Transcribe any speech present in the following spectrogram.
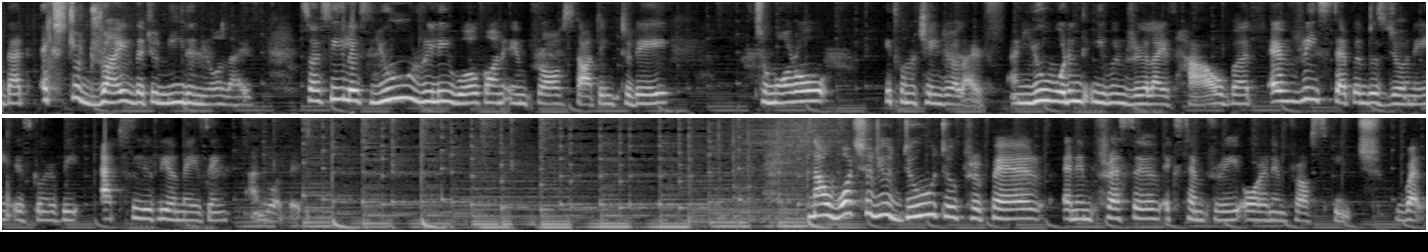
that extra drive that you need in your life. So I feel if you really work on improv starting today, tomorrow it's going to change your life and you wouldn't even realize how but every step in this journey is going to be absolutely amazing and worth it now what should you do to prepare an impressive extempore or an improv speech? Well,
